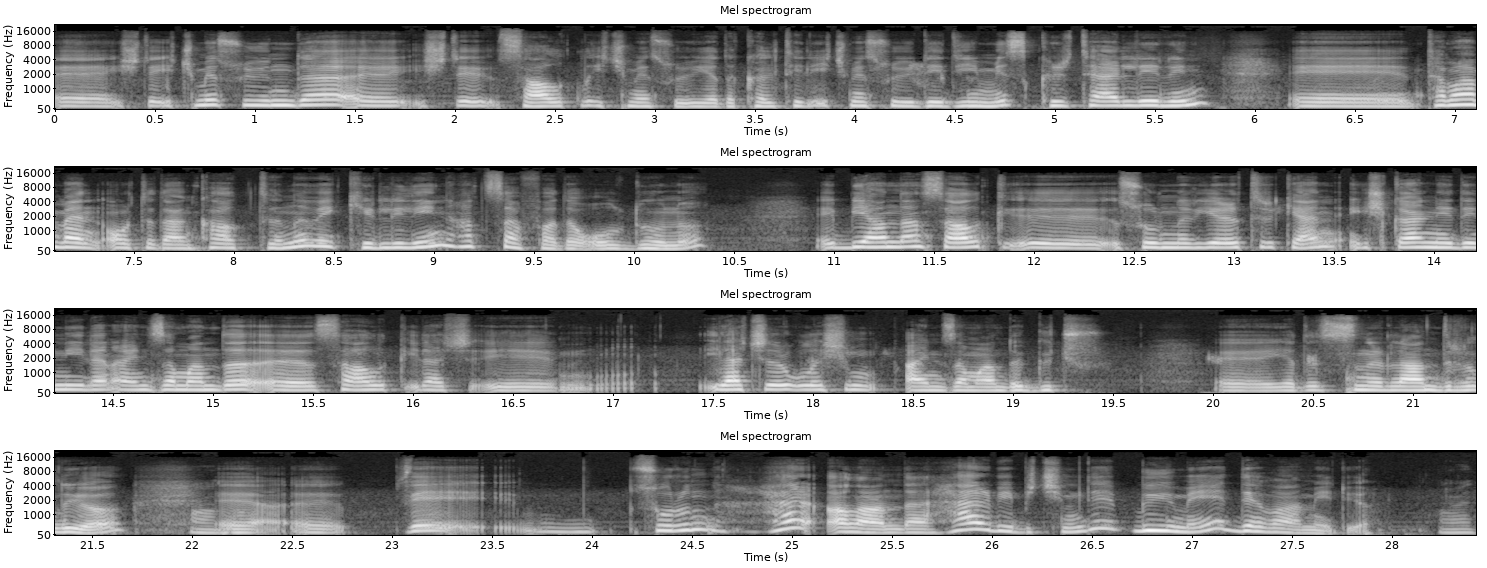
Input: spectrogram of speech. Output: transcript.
e, işte içme suyunda e, işte sağlıklı içme suyu ya da kaliteli içme suyu dediğimiz kriterlerin e, tamamen ortadan kalktığını ve kirliliğin had safhada olduğunu e, bir yandan sağlık e, sorunları yaratırken işgal nedeniyle aynı zamanda e, sağlık ilaç e, ilaçlara ulaşım aynı zamanda güç e, ya da sınırlandırılıyor. E, e, ve sorun her alanda, her bir biçimde büyümeye devam ediyor. Evet.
